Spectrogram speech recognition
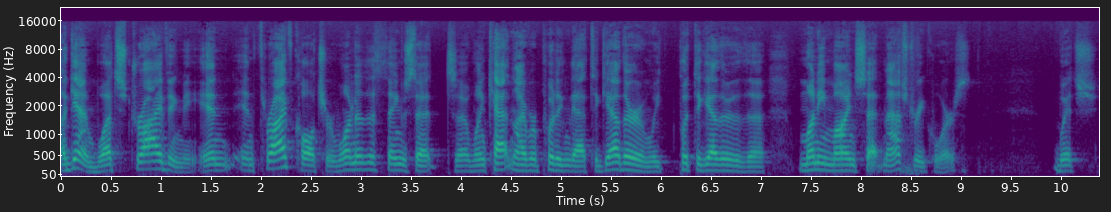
again, what's driving me? In, in Thrive Culture, one of the things that uh, when Kat and I were putting that together and we put together the Money Mindset Mastery course, which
